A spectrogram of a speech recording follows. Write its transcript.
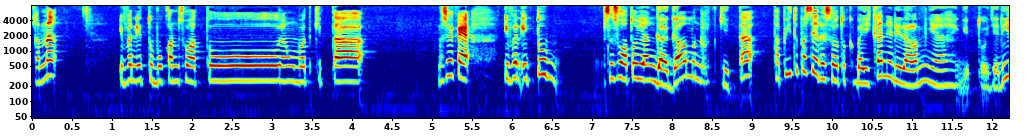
Karena even itu bukan suatu yang membuat kita maksudnya kayak even itu sesuatu yang gagal menurut kita tapi itu pasti ada suatu kebaikannya di dalamnya gitu. Jadi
